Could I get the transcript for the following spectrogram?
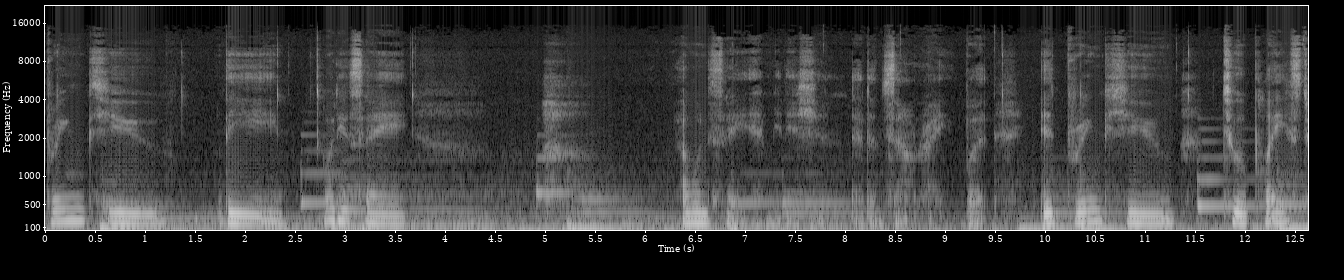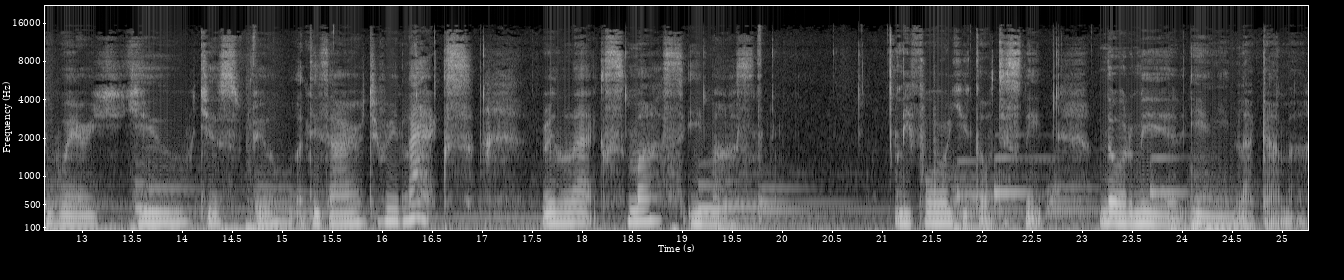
brings you the, what do you say? I want to say ammunition. That doesn't sound right, but it brings you to a place to where you just feel a desire to relax. Relax más y más before you go to sleep dormir en la cama.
